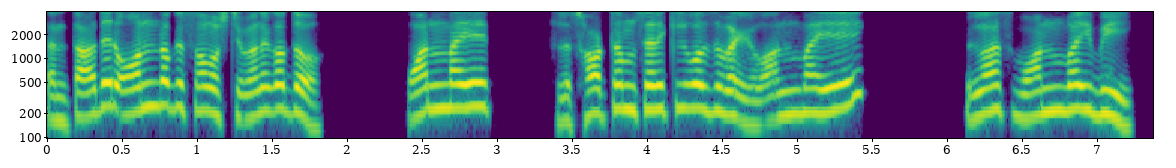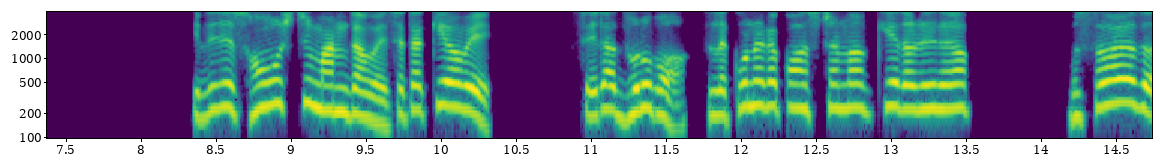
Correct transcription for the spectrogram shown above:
তাহলে তাদের অন্যকে সমষ্টি মানে কত? ওয়ান বাই এ তাহলে শর্ট স্যারে কি বলতে পারি one by A plus one by B কিন্তু যে সমষ্টি মানটা হবে, সেটা কি হবে? সেটা ধ্রুব তাহলে কোন একটা কনস্ট্যান্ট কে ধরে দেওয়া বুঝতে পারবে তো?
